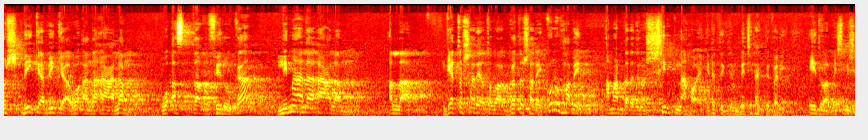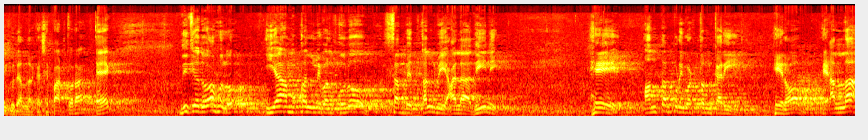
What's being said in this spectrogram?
উশরিকা বিকা ওয়া আনা আ'লাম ওয়া আস্তাগফিরুকা লিমা লা আ'লাম। আল্লাহ জ্ঞাতসারে অথবা অজ্ঞাতসারে কোনোভাবে আমার দ্বারা যেন শির্ক না হয়, এটা থেকে যেন বেঁচে থাকতে পারি। এই দোয়া বেশি বেশি করে আল্লাহর কাছে পাঠ করা। এক। দ্বিতীয় দোয়া হলো, ইয়া মুকাল্লিবাল কুলুব, সাব্বিত কলবি আলা দীনিক। হে অন্তর পরিবর্তনকারী, হে রব, হে আল্লাহ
